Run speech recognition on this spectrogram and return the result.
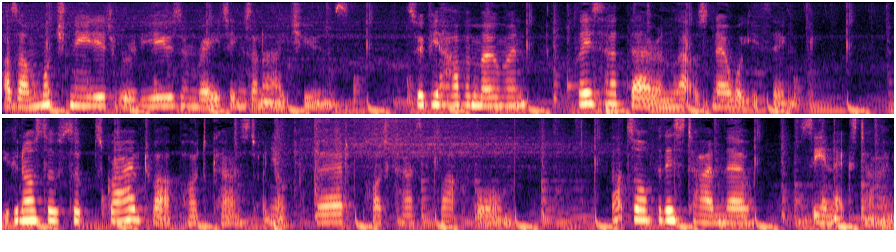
as are much needed reviews and ratings on iTunes. So if you have a moment, please head there and let us know what you think. You can also subscribe to our podcast on your preferred podcast platform. That's all for this time, though. See you next time.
